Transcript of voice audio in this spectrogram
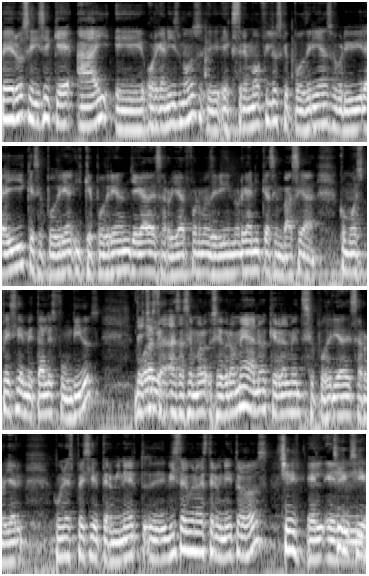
pero se dice que hay eh, organismos eh, extremófilos que podrían sobrevivir ahí que se podrían y que podrían llegar a desarrollar formas de vida inorgánicas en base a como especie de metales fundidos. De hecho hasta, se, bromea no que realmente se podría desarrollar como una especie de Terminator eh, ¿viste alguna vez Terminator 2? sí. El, el, sí, sí,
